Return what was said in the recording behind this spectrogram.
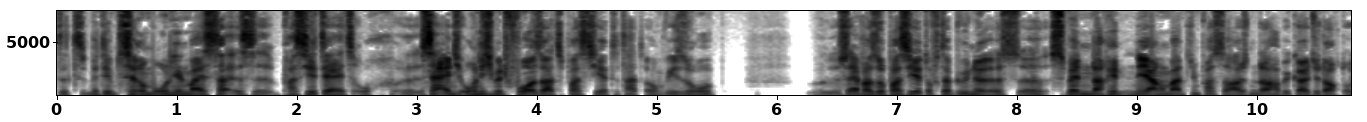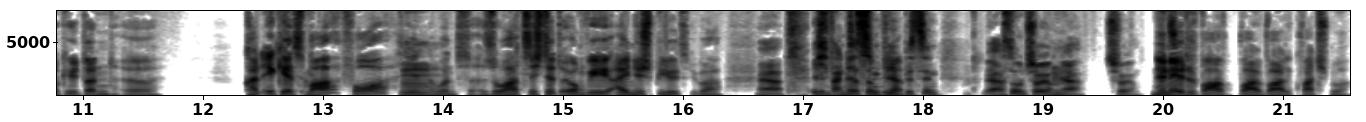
das mit dem Zeremonienmeister ist äh, passiert ja jetzt auch, äh, ist ja eigentlich auch nicht mit Vorsatz passiert. Das hat irgendwie so, ist einfach so passiert. Auf der Bühne ist äh, Sven nach hinten gegangen in manchen Passagen. Da habe ich halt gedacht, okay, dann äh, kann ich jetzt mal vorgehen. Und so hat sich das irgendwie eingespielt über. ja, ich fand das der- irgendwie ja. ein bisschen, ja, so, Entschuldigung, ja, Entschuldigung. Nee, nee, das war, war, war Quatsch nur.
